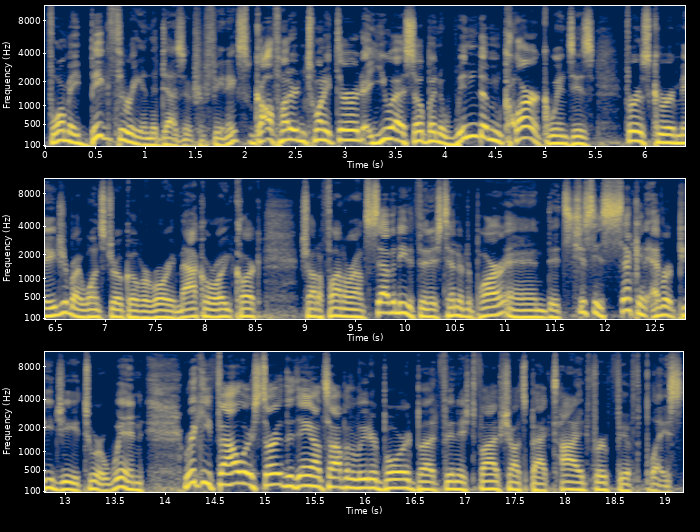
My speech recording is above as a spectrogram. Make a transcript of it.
form a big three in the desert for Phoenix. Golf 123rd U.S. Open. Wyndham Clark wins his first career major by one stroke over Rory McIlroy. Clark shot a final round 70 to finish 10 under par, and it's just his second ever PGA Tour win. Rickie Fowler started the day on top of the leaderboard, but finished five shots back, tied for fifth place.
